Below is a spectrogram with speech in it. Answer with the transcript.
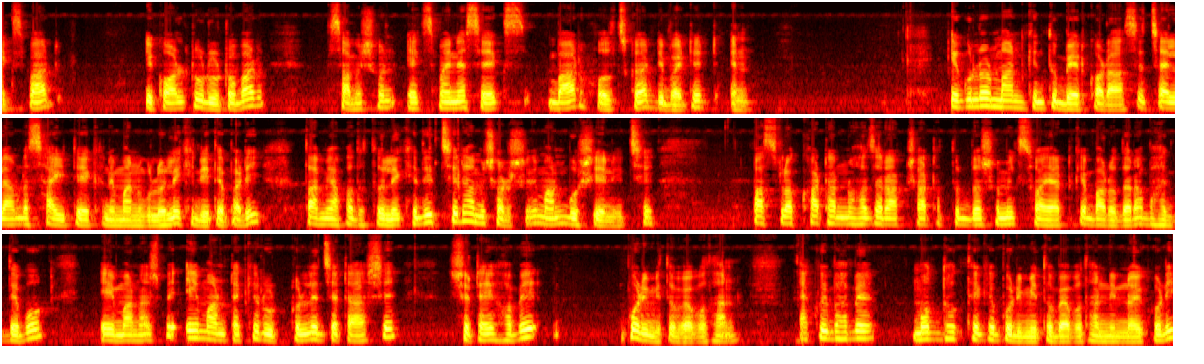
x bar equal to root over summation x minus x bar whole square divided n এগুলোর মান কিন্তু বের করা আছে, চাইলে আমরা সাইটে এখানে মানগুলো লিখে নিতে পারি। তো আমি আপাতত লিখে দিচ্ছি না, আমি সরাসরি মান বসিয়ে নিচ্ছি। পাঁচ লক্ষ আটান্ন হাজার আটশো আটাত্তর দশমিক ছয় আটকে বারো দ্বারা ভাগ দেব। এই মান আসবে, এই মানটাকে রুট করলে যেটা আসে সেটাই হবে পরিমিত ব্যবধান। একইভাবে মধ্যক থেকে পরিমিত ব্যবধান নির্ণয় করি।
